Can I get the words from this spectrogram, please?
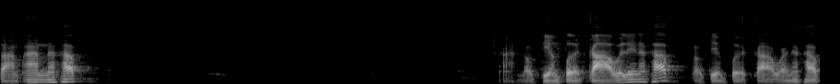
สามอันนะครับเราเตรียมเปิดกาวไว้เลยนะครับ เราเตรียมเปิดกาวไว้นะครับ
